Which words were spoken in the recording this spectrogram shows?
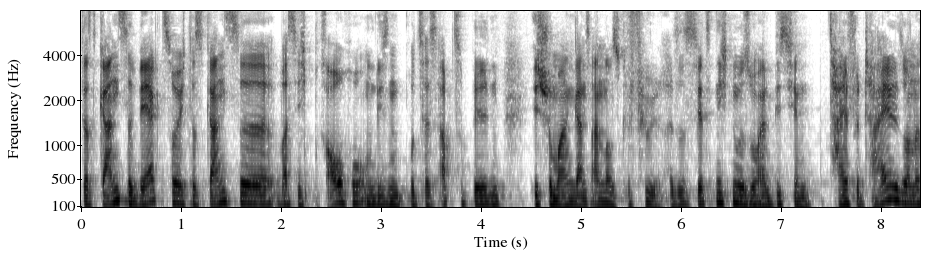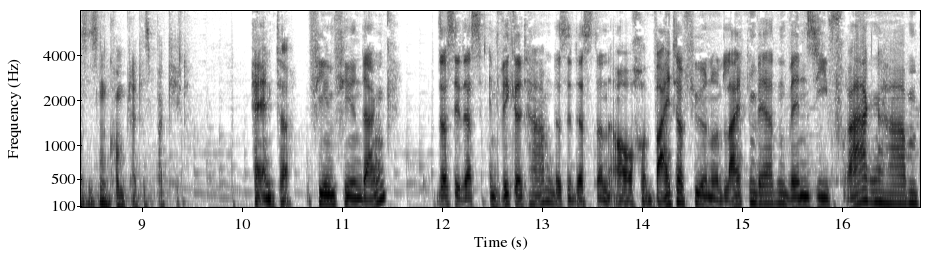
das ganze Werkzeug, das ganze, was ich brauche, um diesen Prozess abzubilden, ist schon mal ein ganz anderes Gefühl. Also es ist jetzt nicht nur so ein bisschen Teil für Teil, sondern es ist ein komplettes Paket. Herr Enter, vielen, vielen Dank dass Sie das entwickelt haben, dass Sie das dann auch weiterführen und leiten werden. Wenn Sie Fragen haben,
